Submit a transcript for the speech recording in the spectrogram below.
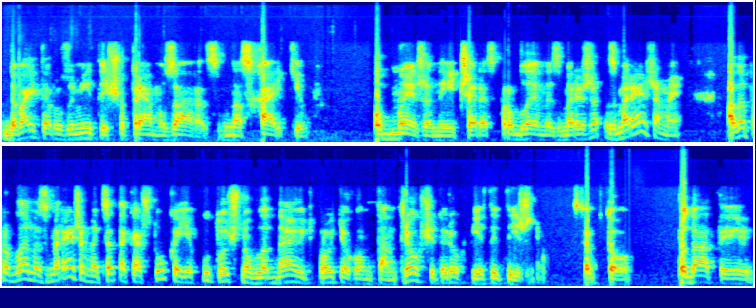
давайте розуміти, що прямо зараз в нас Харків обмежений через проблеми з мереж... з мережами. Але проблеми з мережами це така штука, яку точно владнають протягом там 3-4-5 тижнів. Тобто подати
